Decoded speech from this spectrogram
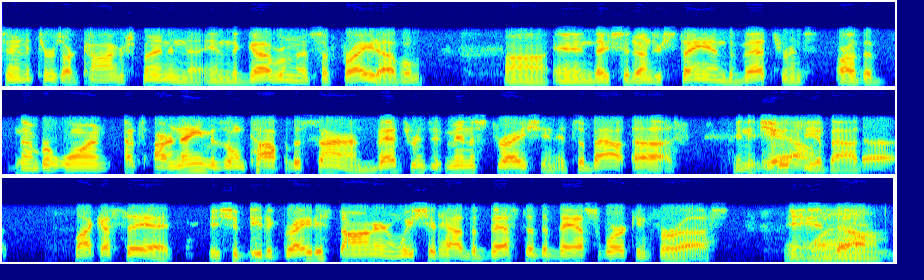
senators, our congressmen, and the, and the government's afraid of them. Uh, and they should understand the veterans are the number one. That's our name is on top of the sign, Veterans Administration. It's about us, and it yeah. should be about us. Like I said, it should be the greatest honor, and we should have the best of the best working for us. And well, um,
